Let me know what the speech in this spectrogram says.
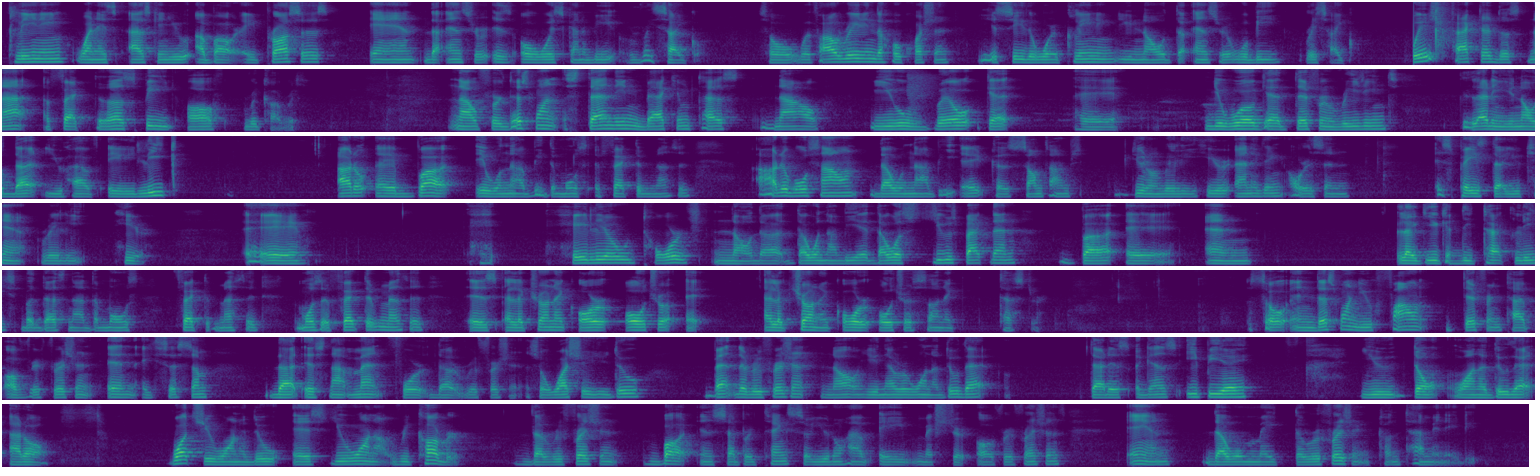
cleaning when it's asking you about a process and the answer is always going to be recycle so without reading the whole question, you see the word cleaning, you know the answer will be recycle. Which factor does not affect the speed of recovery? Now for this one, standing vacuum test, now you will get a you will get different readings letting you know that you have a leak out of a but it will not be the most effective method. Audible sound, that will not be it because sometimes you don't really hear anything or it's in a space that you can't really hear. A halide torch, no, that that would not be it. That was used back then, but uh, and like you can detect leaks, but that's not the most effective method. The most effective method is electronic or ultra eh, electronic or ultrasonic tester. So in this one you found different type of refrigerant in a system that is not meant for the refrigerant. So what should you do? Bend the refrigerant? No, you never want to do that. That is against EPA. You don't want to do that at all what you want to do is you want to recover the refrigerant but in separate tanks so you don't have a mixture of refrigerants and that will make the refrigerant contaminated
